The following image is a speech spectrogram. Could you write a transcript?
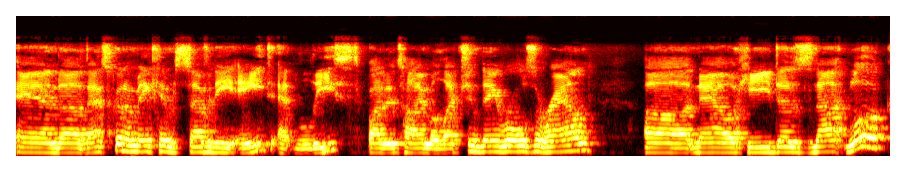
And uh, that's going to make him 78 at least by the time election day rolls around. Uh, now he does not look,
